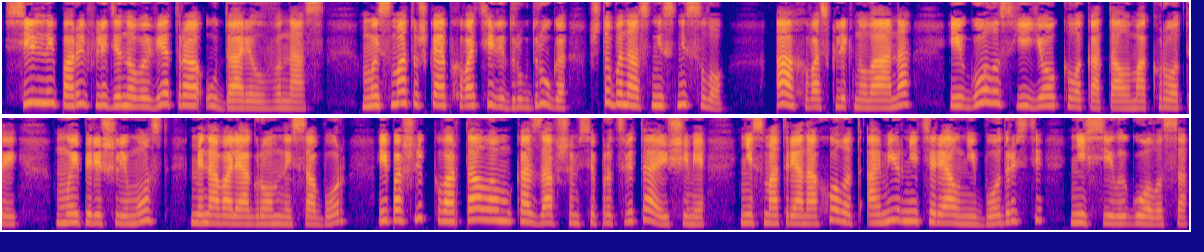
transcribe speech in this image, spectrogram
сильный порыв ледяного ветра ударил в нас. Мы с матушкой обхватили друг друга, чтобы нас не снесло. «Ах!» — воскликнула она, и голос ее клокотал мокротой. Мы перешли мост, миновали огромный собор и пошли к кварталам, казавшимся процветающими. Несмотря на холод, Амир не терял ни бодрости, ни силы голоса.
